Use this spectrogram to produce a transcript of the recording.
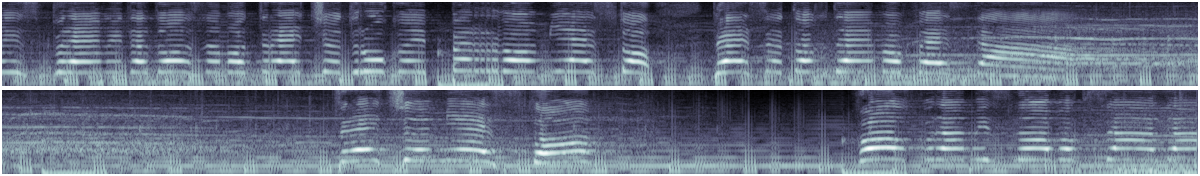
li spremni da doznamo treće, drugo i prvo mjesto desetog Demofesta? Treće mjesto, Wolfram iz Novog Sada!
